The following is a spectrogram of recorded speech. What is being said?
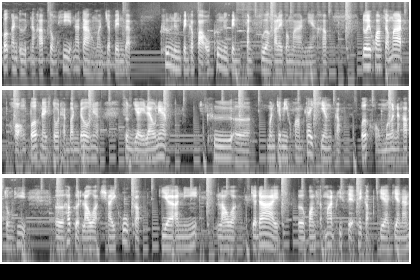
เปิร์กอันอื่นนะครับ ตรงที่หน้าตาของมันจะเป็นแบบครึ่งหนึงเป็นกระเป๋า ครึ่งหนึงเป็นฟันเฟืองอะไรประมาณนี้ครับ โดยความสามารถของเปิร์กใน Store Tab Bundle เนี่ย ส่วนใหญ่แล้วเนี่ย คือเออมันจะมีความใกล้เคียงกับเปิร์กของเมิร์นนะครับ ตรงที่เออถ้าเกิดเราอะใช้คู่กับเกียร์อันนี้ เราอะจะได้เออความสามารถพิเศษให้กับเกียร์เกียร์นั้น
